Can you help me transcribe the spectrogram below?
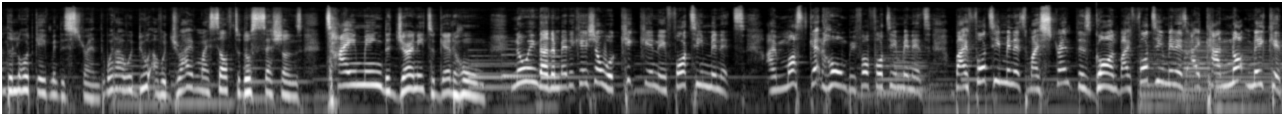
And the Lord gave me the strength. What I would do, I would drive myself to those sessions, timing the journey to get home, knowing that the medication will kick in in 40 minutes. I must get home before 40 minutes. By 40 minutes, my strength is gone. By 40 minutes, I cannot make it.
